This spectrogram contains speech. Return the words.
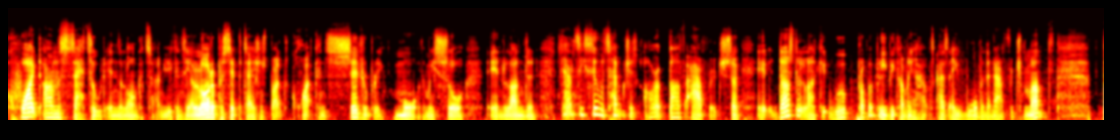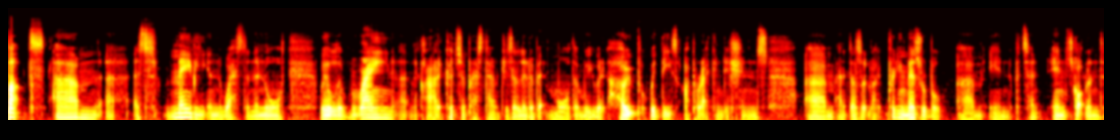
quite unsettled in the longer term. You can see a lot of precipitation spikes, quite considerably more than we saw in London. You can see still temperatures are above average, so it does look like it will probably be coming out as a warmer than average month. But um, uh, maybe in the west and the north, with all the rain and the cloud, it could suppress temperatures a little bit more than we would hope with these upper air conditions um, and it does look like pretty miserable um, in in Scotland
